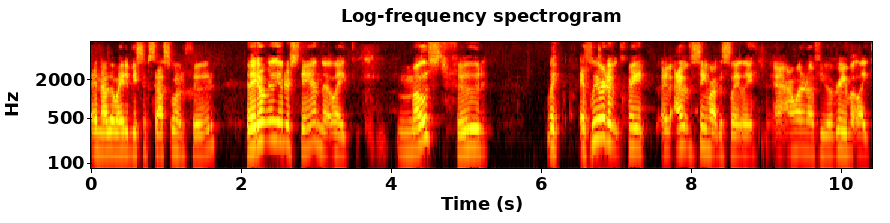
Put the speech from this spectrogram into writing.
another way to be successful in food, and they don't really understand that like most food, like if we were to create, I, was thinking about this lately. I want to know if you agree, but like,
